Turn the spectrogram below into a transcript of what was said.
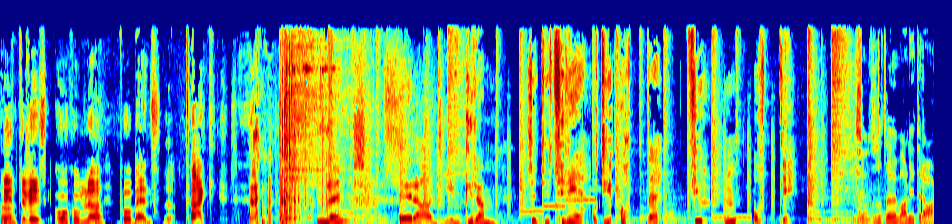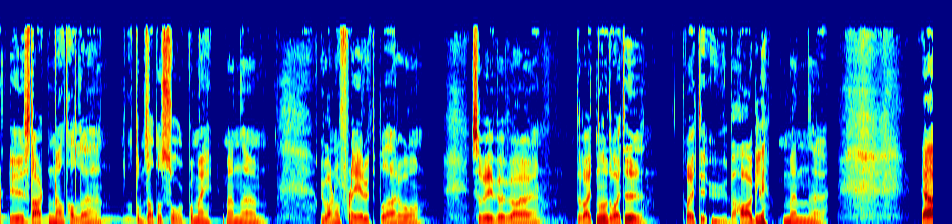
Lutefisk og kumle på Benz. Takk! Lunsj, radiogram 73, 88, 14, 80 Jeg syntes det var litt rart i starten at, alle, at de satt og så på meg. Men uh, vi var noen flere utpå der, og, så vi, vi var, det var ikke noe Det var ikke, det var ikke ubehagelig, men eh, ja,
